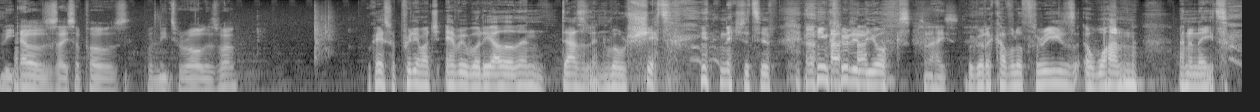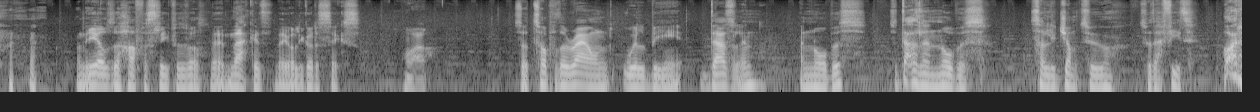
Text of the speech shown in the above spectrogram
the elves, I suppose, will need to roll as well. Okay, so pretty much everybody other than Dazzlin rolled shit initiative, including the orcs. Nice. We got a couple of threes, a one, and an eight. And the elves are half asleep as well. They're knackered. They only got a six. Wow. So top of the round will be Dazzlin and Norbus. So Dazzlin and Norbus suddenly jump to to their feet. What?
